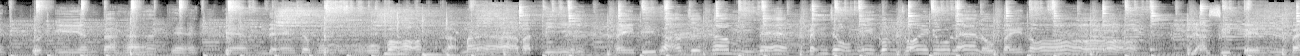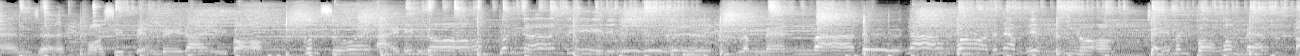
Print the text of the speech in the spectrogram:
งคนเอียงตาหักแค่แก้มแดงเจะหูบอละมาบัดนี้ ให้พี่ถามเธอคำแน่แมันเจ้ามีคนคอยดูแลเราไปเน้ออยากสิเป็นแฟนเธอพอสิเป็นไปได้บอกคนสวยอายนี่นอคนงามพี่นี่เออละแม่นว่าเด้อ ใจมันฟองว่าแมนต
